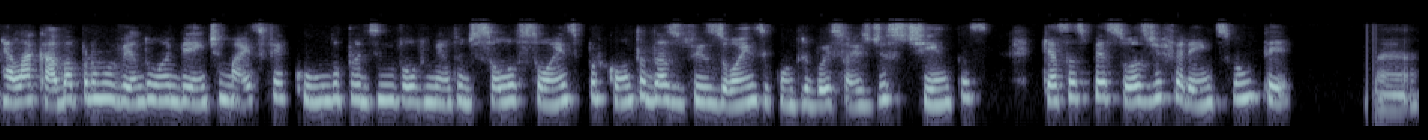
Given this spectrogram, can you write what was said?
ela acaba promovendo um ambiente mais fecundo para o desenvolvimento de soluções por conta das visões e contribuições distintas que essas pessoas diferentes vão ter. Né?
